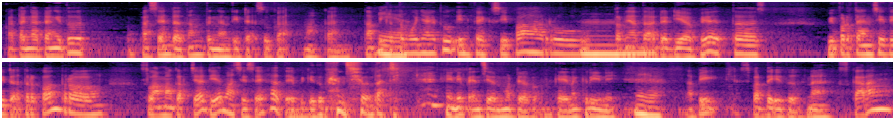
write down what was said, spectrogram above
Kadang-kadang itu pasien datang dengan tidak suka makan, tapi Iya. ketemunya itu infeksi paru, ternyata ada diabetes, hipertensi tidak terkontrol. Selama kerja dia masih sehat ya, begitu pensiun tadi. Ini pensiun model kayak negeri nih. Iya. Tapi seperti itu. Nah, sekarang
